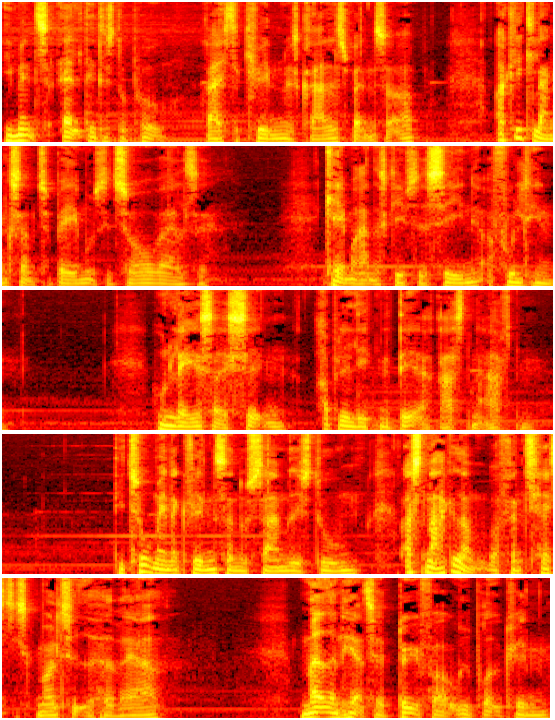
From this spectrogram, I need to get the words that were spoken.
Imens alt det stod på, rejste kvinden med skraldespanden sig op og gik langsomt tilbage mod sit soveværelse. Kameraerne skiftede scene og fulgte hende. Hun lagde sig i sengen og blev liggende der resten af aftenen. De to mænd og kvinden sig nu samlet i stuen og snakkede om, hvor fantastisk måltidet havde været. Maden her til at dø for, udbrød kvinden.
